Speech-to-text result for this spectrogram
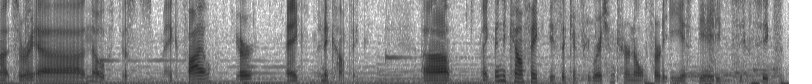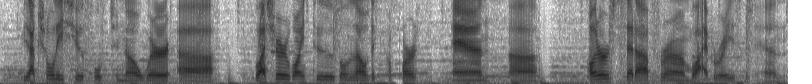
uh, sorry, uh, no, just make file here, make menuconfig. Uh, make menuconfig is the configuration kernel for the ESP8266. It actually is useful to know where uh, the flasher going to download the comport and uh, other setup from libraries and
